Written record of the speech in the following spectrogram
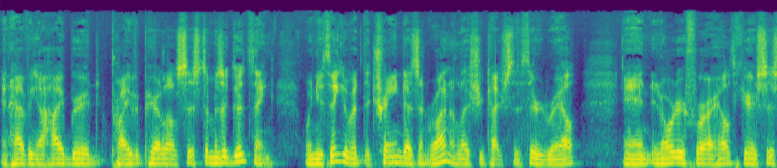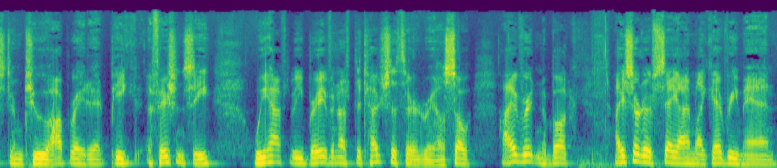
and having a hybrid private parallel system is a good thing. When you think of it, the train doesn't run unless you touch the third rail. And in order for our healthcare system to operate at peak efficiency, we have to be brave enough to touch the third rail. So I've written a book. I sort of say I'm like every man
